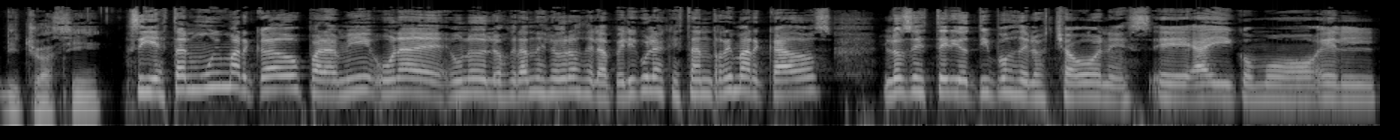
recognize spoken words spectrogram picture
Dicho así. Sí, están muy marcados para mí. Una de, uno de los grandes logros de la película es que están remarcados los estereotipos de los chabones. Eh, hay como el,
